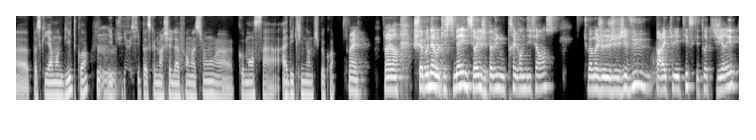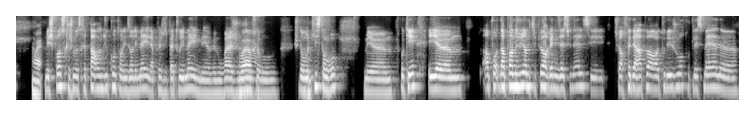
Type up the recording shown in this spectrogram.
Euh, parce qu'il y a moins de leads, quoi. Mmh, mmh, Et mmh. puis aussi parce que le marché de la formation commence à, à, décliner un petit peu, quoi. Ouais. je suis abonné à votre liste email. C'est vrai que j'ai pas vu une très grande différence Tu vois, moi, j'ai vu par l'actualité que c'était toi qui gérais. Ouais. Mais je pense que je ne me serais pas rendu compte en lisant les mails. Après, je ne lis pas tous les mails, mais, mais bon, voilà, je, je, suis dans votre liste en gros. Mais ok. Et d'un point de vue un petit peu organisationnel, tu leur fais des rapports tous les jours, toutes les semaines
